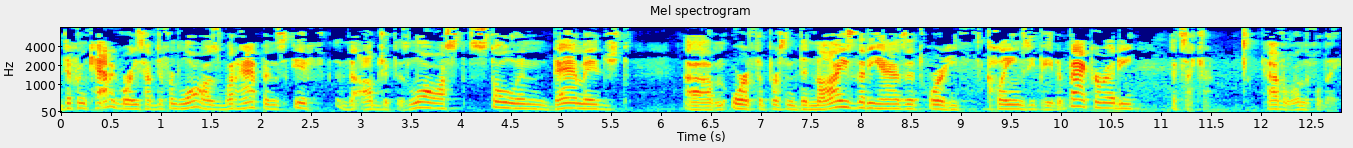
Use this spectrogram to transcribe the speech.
different categories have different laws. What happens if the object is lost, stolen, damaged, um, or if the person denies that he has it, or he claims he paid it back already, etc. Have a wonderful day.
